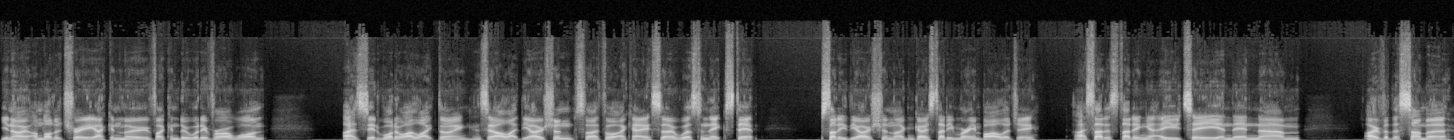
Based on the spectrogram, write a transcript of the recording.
you know, I'm not a tree. I can move. I can do whatever I want. I said, what do I like doing? And so I like the ocean. So I thought, okay, so what's the next step? Study the ocean. I can go study marine biology. I started studying at AUT, and then um, over the summer,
